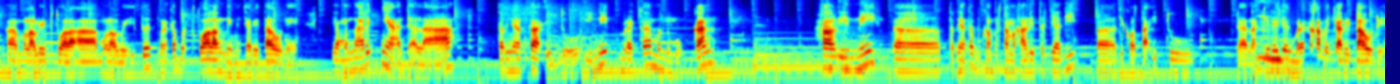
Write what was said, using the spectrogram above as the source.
eh, melalui petualang melalui itu mereka berpetualang nih mencari tahu nih. Yang menariknya adalah ternyata itu ini mereka menemukan hal ini eh, ternyata bukan pertama kali terjadi eh, di kota itu. Dan akhirnya dia Hmm. mereka kan mencari tahu deh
